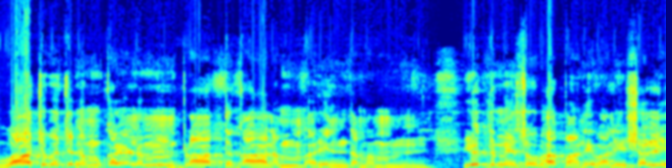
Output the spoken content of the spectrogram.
वाच वचनम कर्णम प्राप्त कालम अरिंदम युद्ध में शोभा पाने वाले शल्य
